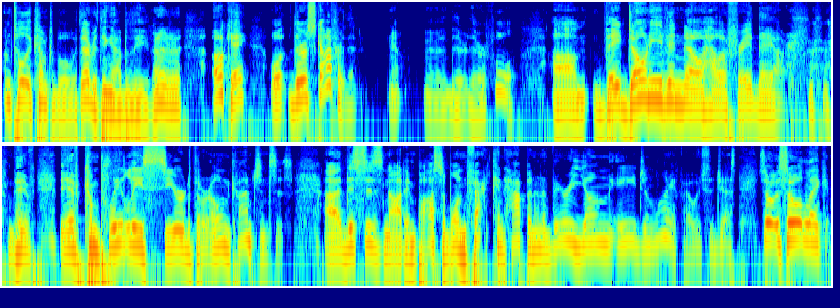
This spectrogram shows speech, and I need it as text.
I'm totally comfortable with everything I believe. Okay, well, they're a scoffer then. Yeah, uh, they're they're a fool. Um, they don't even know how afraid they are. They've they have completely seared their own consciences. Uh, this is not impossible. In fact, can happen in a very young age in life. I would suggest. So so like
